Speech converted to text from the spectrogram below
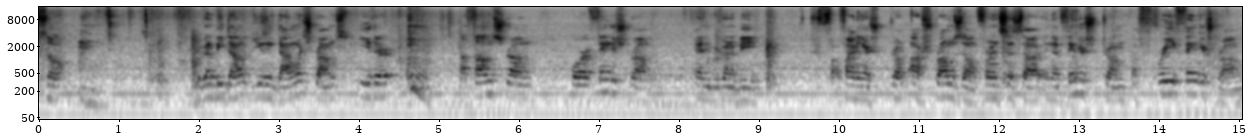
So, we're going to be down, using downward strums, either a thumb strum or a finger strum, and we're going to be finding our strum, our strum zone. For instance, uh, in a finger strum, a free finger strum,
